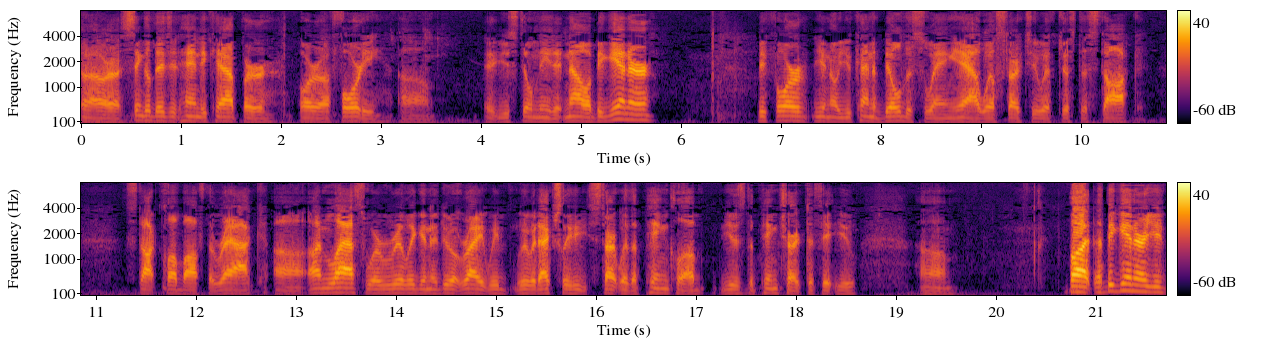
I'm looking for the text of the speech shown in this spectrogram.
uh, or a single digit handicap or or a 40. Um, it, you still need it. Now a beginner, before you know you kind of build a swing, yeah, we'll start you with just a stock stock club off the rack. Uh, unless we're really going to do it right, we we would actually start with a ping club, use the ping chart to fit you. Um, but a beginner, you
